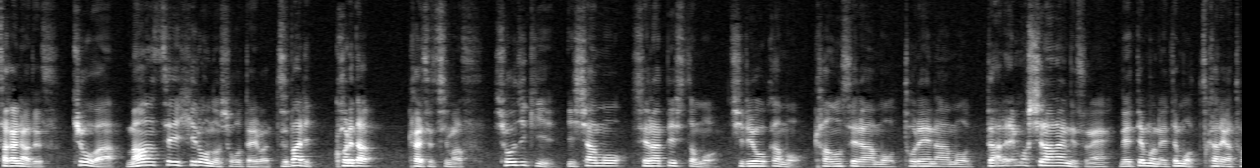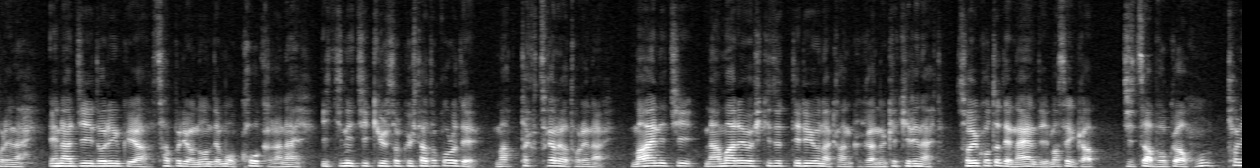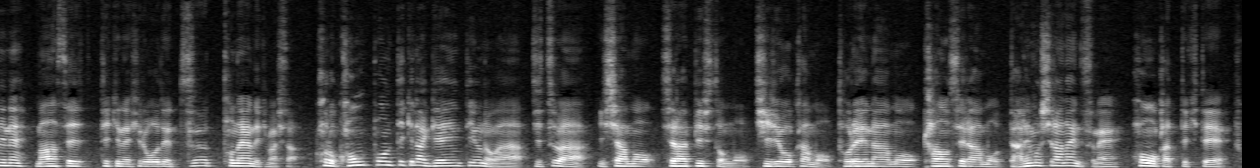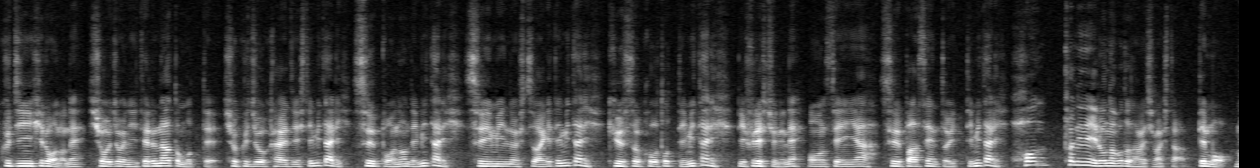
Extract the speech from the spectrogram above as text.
坂庭です。今日は慢性疲労の正体はズバリこれだ。解説します。正直医者もセラピストも治療家もカウンセラーもトレーナーも誰も知らないんですね。寝ても寝ても疲れが取れない。エナジードリンクやサプリを飲んでも効果がない。1日休息したところで全く疲れが取れない。毎日鉛を引きずっているような感覚が抜けきれないと。そういうことで悩んでいませんか？実は僕は本当にね慢性的な疲労でずっと悩んできました。この根本的な原因っていうのは実は医者もセラピストも治療家もトレーナーもカウンセラーも誰も知らないんですね。本を買ってきて副腎疲労のね症状に似てるなと思って食事を改善してみたりスープを飲んでみたり睡眠の質を上げてみたり休息をとってみたりリフレッシュにね温泉やスーパー銭湯行ってみたり本当にねいろんなことを試しました。でも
